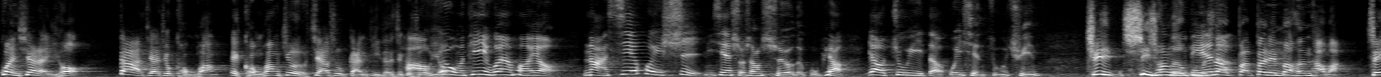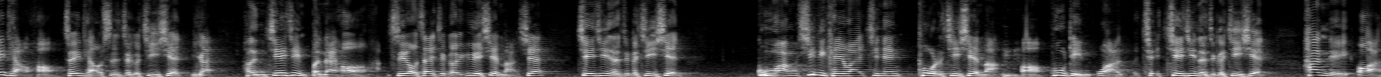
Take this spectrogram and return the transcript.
灌下来以后，大家就恐慌，哎，恐慌就有加速赶底的这个作用。所以我们提醒观众朋友，哪些会是你现在手上持有的股票要注意的危险族群？其实西创的我们知道半半年报很好嘛。这一条哈，这一条是这个季线，你看很接近，本来哈只有在这个月线嘛，现在接近了这个季线。股王 C D K Y 今天破了季线嘛，啊，护顶哇接接近了这个季线，汉雷哇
